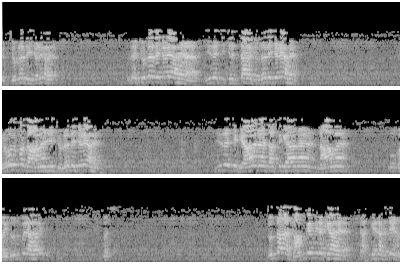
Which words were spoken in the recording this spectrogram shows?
ਇੱਕ ਚੁੱਲ੍ਹੇ ਦੇ ਚੜਿਆ ਹੋਇਆ। ਉਹਦੇ ਚੁੱਲ੍ਹੇ ਤੇ ਚੜਿਆ ਹੋਇਆ ਜਿਹਦੇ ਚ ਚਿੰਤਾ ਹੈ, ਚੁੱਲ੍ਹੇ ਤੇ ਚੜਿਆ ਹੋਇਆ ਕ੍ਰੋਧ ਪ੍ਰਧਾਨ ਹੈ ਜੀ ਚੁੱਲ੍ਹੇ ਤੇ ਚੜਿਆ ਹੋਇਆ ਜਿਹਦੇ ਚ ਗਿਆਨ ਹੈ ਤਤ ਗਿਆਨ ਹੈ ਨਾਮ ਹੈ ਉਹ ਭਾਈ ਦੁੱਧ ਪਿਆ ਹੋਇਆ ਜੀ। ਬਸ। ਦੁੱਧ ਵਾਲਾ ਸਾਂਭ ਕੇ ਵੀ ਰੱਖਿਆ ਹੋਇਆ ਢੱਕ ਕੇ ਰੱਖਦੇ ਹਾਂ।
